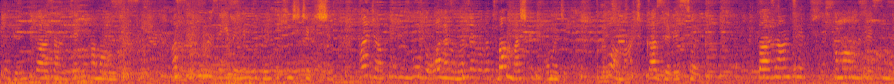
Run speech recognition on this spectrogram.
bugün Gaziantep Hamam Müzesi. Aslında bu müzeyi benim bugün ikinci çekişim. Ancak bugün burada olmamın bambaşka bir amacı. Bu amaç Gazze ve soykırım. Gaziantep Hamam Müzesi'nin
